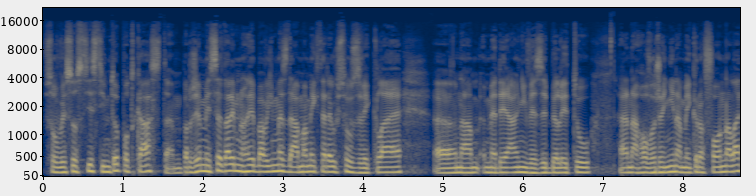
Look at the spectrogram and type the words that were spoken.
v souvislosti s tímto podcastem, protože my se tady mnohdy bavíme s dámami, které už jsou zvyklé eh, na mediální vizibilitu, eh, na hovoření na mikrofon, ale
